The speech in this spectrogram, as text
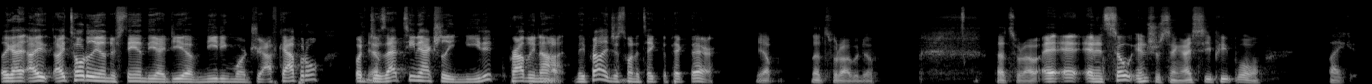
Like I, I, I totally understand the idea of needing more draft capital, but Yeah. does that team actually need it? Probably not. They probably just want to take the pick there. Yep, that's what I would do. That's what I. a- a- And it's so interesting. I see people like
